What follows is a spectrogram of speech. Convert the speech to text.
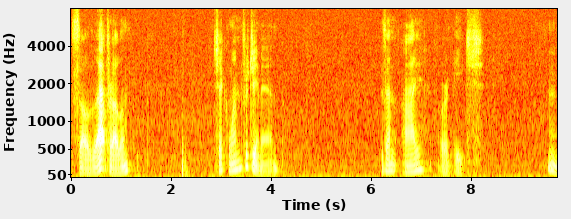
Solve that problem. Check one for J-Man. Is that an I or an H? Hmm,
